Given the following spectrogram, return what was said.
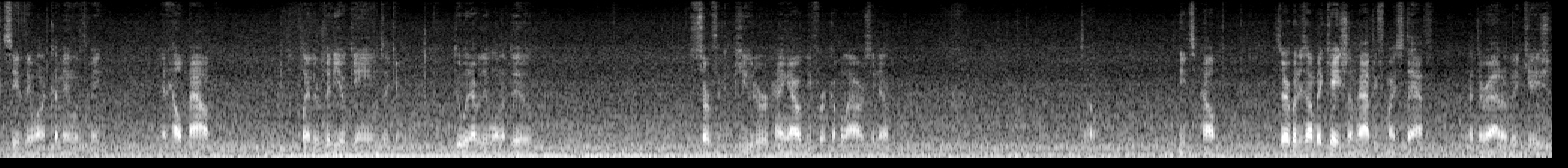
to see if they want to come in with me and help out, play their video games. They can do whatever they want to do. Surf the computer, hang out with me for a couple hours, you know. So, need some help. So everybody's on vacation. I'm happy for my staff that they're out on vacation.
